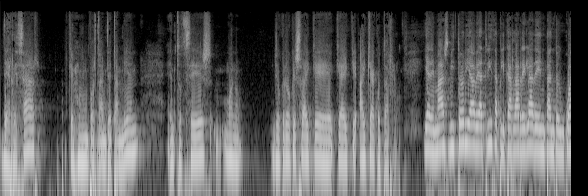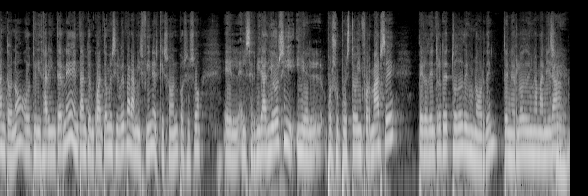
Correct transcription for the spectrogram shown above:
de rezar, que es muy importante también. Entonces, bueno, yo creo que eso hay que, hay que, hay que acotarlo. Y además, Victoria, Beatriz, aplicar la regla de en tanto en cuanto, ¿no? Utilizar Internet en tanto en cuanto me sirve para mis fines, que son, pues eso, el, servir a Dios y, y, el, por supuesto, informarse, pero dentro de todo de un orden, tenerlo de una manera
